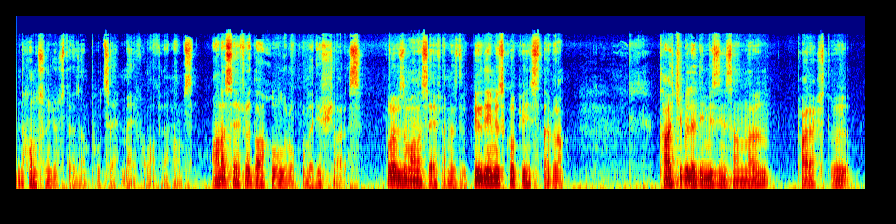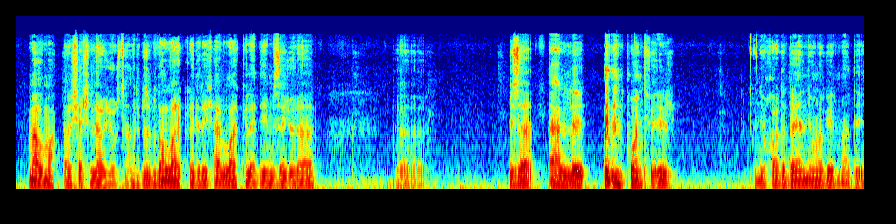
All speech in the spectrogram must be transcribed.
İndi hamısını göstərəcəm, pul çəkmək falan filan hamısını. Ana səhifəyə daxil oluruq, burada F işarəsi. Bura bizim ana səhifəmizdir. Bildiyimiz kopya Instagram. Takip elədiyimiz insanların paylaşdığı məlumatları, şəkillər görsənir. Biz buradan like edirik. Hər like elədiyimizə görə e, bizə 50 point verir. Yuxarıda bəyəndi, ona vermədi.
